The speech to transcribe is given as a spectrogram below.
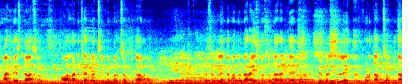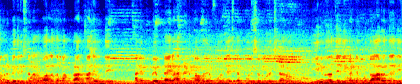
ఎంఆర్పిఎస్ దాసు వాళ్ళ అనుచరులు వచ్చి మిమ్మల్ని చంపుతాము. మీ కుటుంబ సభ్యులు ఎంతమంది ఉన్నారు? ఐదు మంది ఉన్నారంటే మిమ్మల్ని ఇళ్ళే దూరు కొడతాం చంపుతామని బెదిరిస్తున్నారు. వాళ్ళతో మాకు ప్రాణహాని ఉంది అని మేము డైల్ హండ్రెడ్ మా ఉదయం ఫోన్ చేస్తే పోలీసులు కూడా వచ్చినారు. ఈ ఎనిమిదో తేదీ కంటే ముందు ఆరో తేదీ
